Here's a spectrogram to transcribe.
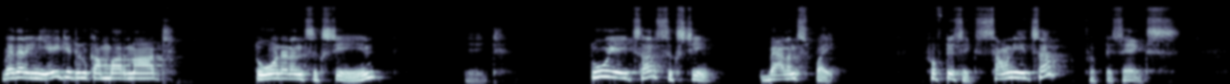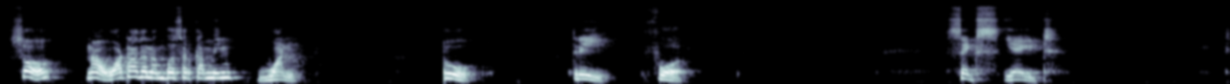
whether in 8 it will come or not? 216 8 2 8s are 16 balance pi 56 7 8s are 56 so now, what are the numbers are coming? 1, 2, 3, 4, 6, 8. 8.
